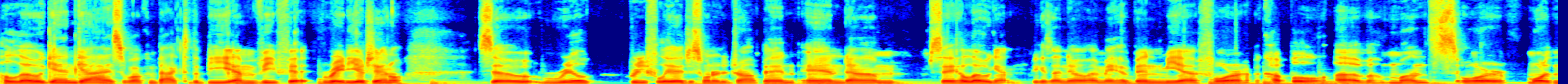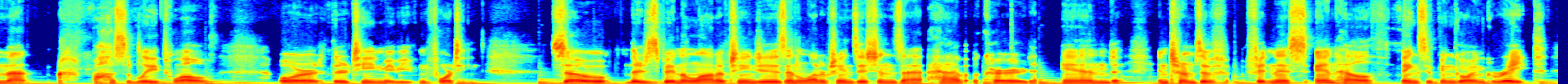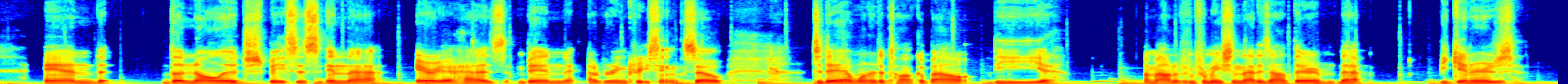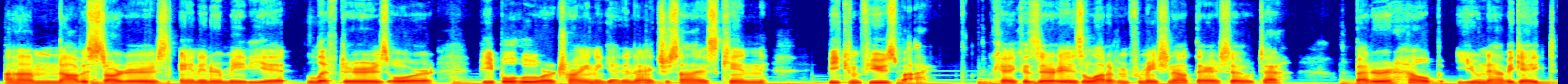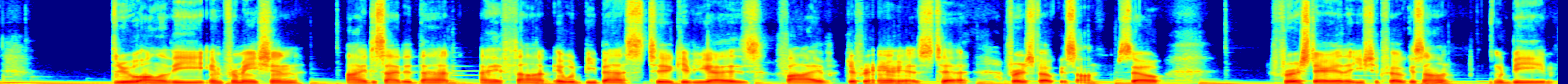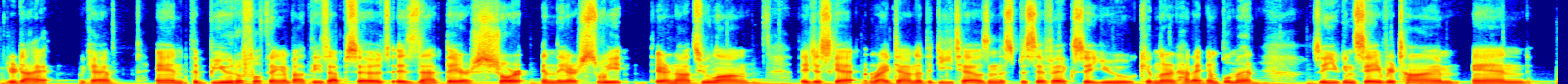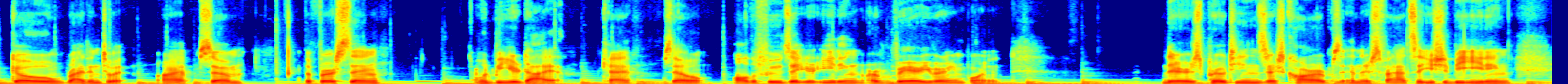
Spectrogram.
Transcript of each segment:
Hello again, guys. Welcome back to the BMV Fit radio channel. So, real briefly, I just wanted to drop in and um, say hello again because I know I may have been MIA for a couple of months or more than that, possibly 12 or 13, maybe even 14. So, there's been a lot of changes and a lot of transitions that have occurred. And in terms of fitness and health, things have been going great. And the knowledge basis in that area has been ever increasing. So, today I wanted to talk about the amount of information that is out there that beginners um, novice starters and intermediate lifters or people who are trying to get into exercise can be confused by. Okay, because there is a lot of information out there. So, to better help you navigate through all of the information, I decided that I thought it would be best to give you guys five different areas to first focus on. So, first area that you should focus on would be your diet, okay? And the beautiful thing about these episodes is that they are short and they are sweet. They are not too long. They just get right down to the details and the specifics so you can learn how to implement so you can save your time and go right into it. All right? So the first thing would be your diet, okay? So all the foods that you're eating are very very important there's proteins, there's carbs, and there's fats that you should be eating.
